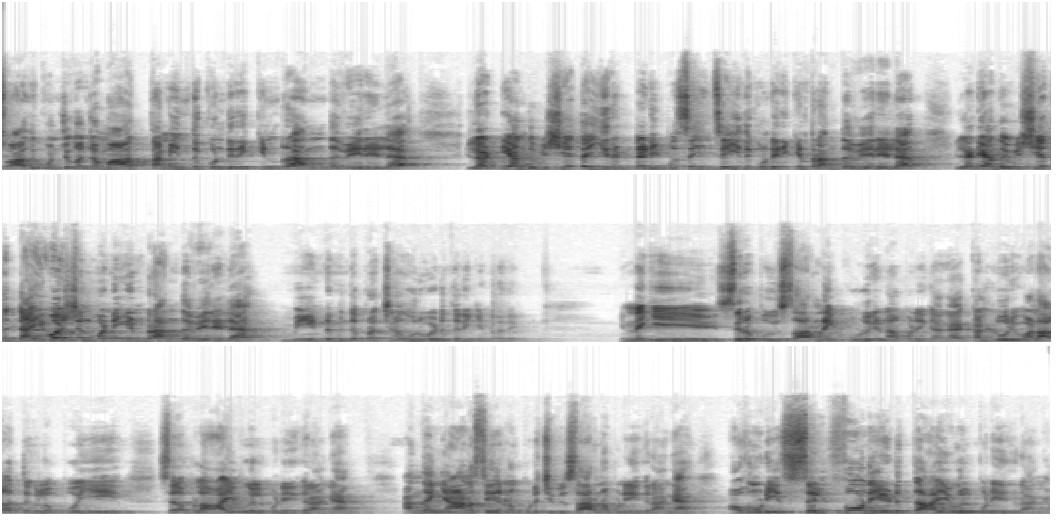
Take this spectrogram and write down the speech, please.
ஸோ அது கொஞ்சம் கொஞ்சமாக தணிந்து கொண்டிருக்கின்ற அந்த வேலையில் இல்லாட்டி அந்த விஷயத்தை இருட்டடிப்பு செய் செய்து கொண்டிருக்கின்ற அந்த வேலையில் இல்லாட்டி அந்த விஷயத்தை டைவர்ஷன் பண்ணுகின்ற அந்த வேலையில் மீண்டும் இந்த பிரச்சனை உருவெடுத்திருக்கின்றது. இன்றைக்கி சிறப்பு விசாரணை குழு என்ன பண்ணியிருக்காங்க கல்லூரி வளாகத்துக்குள்ளே போய் சில பல ஆய்வுகள் பண்ணியிருக்கிறாங்க அந்த ஞானசேகரனை பிடிச்சி விசாரணை பண்ணியிருக்கிறாங்க அவனுடைய செல்ஃபோனை எடுத்து ஆய்வுகள் பண்ணியிருக்கிறாங்க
